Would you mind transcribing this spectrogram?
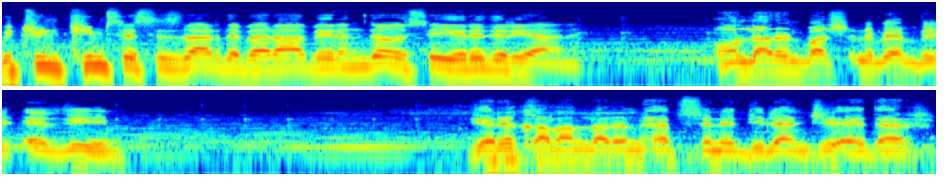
bütün kimsesizler de beraberinde ölse yeridir yani. Onların başını ben bir ezeyim. Geri kalanların hepsini dilenci eder.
